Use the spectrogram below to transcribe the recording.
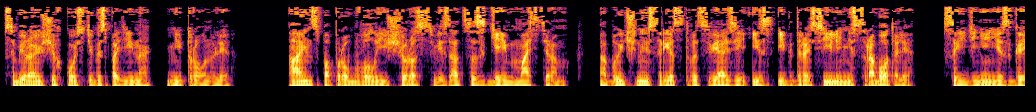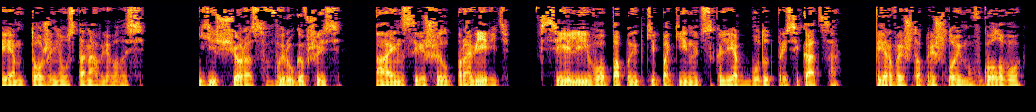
собирающих кости господина, не тронули. Айнс попробовал еще раз связаться с гейммастером. Обычные средства связи из Игдрасиля не сработали. Соединение с ГМ тоже не устанавливалось. Еще раз выругавшись, Айнс решил проверить, все ли его попытки покинуть склеп будут пресекаться. Первое, что пришло ему в голову,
